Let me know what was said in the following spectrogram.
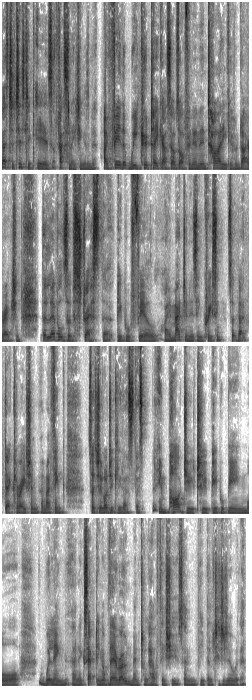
That statistic is fascinating, isn't it? I fear that we could take ourselves off in an entirely different direction. The levels of stress that people feel, I imagine, is increasing. So, that declaration, and I think sociologically, that's that's in part due to people being more willing and accepting of their own mental health issues and the ability to deal with it.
